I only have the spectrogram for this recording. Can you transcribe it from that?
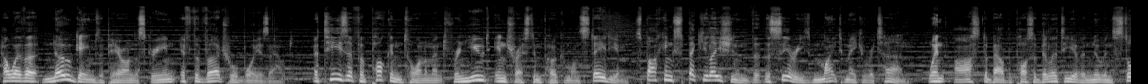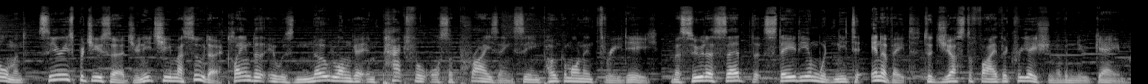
However, no games appear on the screen if the Virtual Boy is out. A teaser for Pokken Tournament renewed interest in Pokemon Stadium, sparking speculation that the series might make a return. When asked about the possibility of a new installment, series producer Junichi Masuda claimed that it was no longer impactful or surprising seeing Pokemon in 3D. Masuda said that Stadium would need to innovate to justify the creation of a new game.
